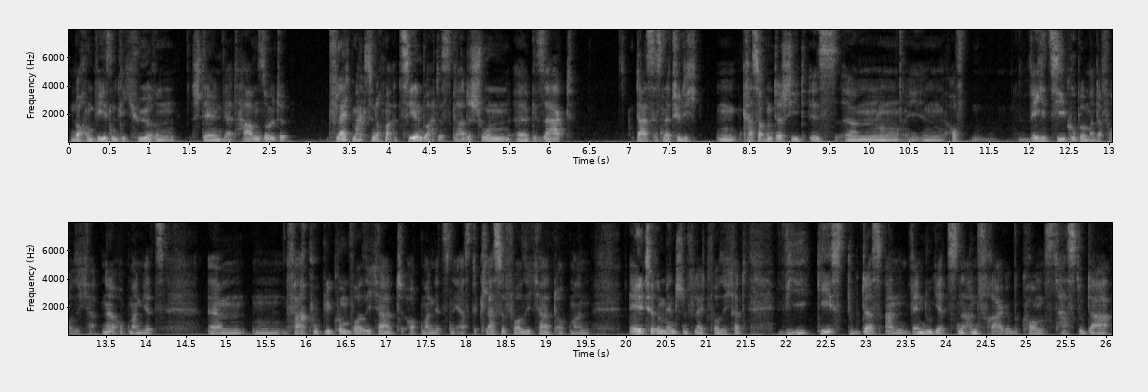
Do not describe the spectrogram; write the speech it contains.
noch einen wesentlich höheren Stellenwert haben sollte. Vielleicht magst du noch mal erzählen, du hattest gerade schon äh, gesagt, dass es natürlich ein krasser Unterschied ist, ähm, in, auf welche Zielgruppe man da vor sich hat. Ne? Ob man jetzt ähm, ein Fachpublikum vor sich hat, ob man jetzt eine erste Klasse vor sich hat, ob man ältere Menschen vielleicht vor sich hat. Wie gehst du das an, wenn du jetzt eine Anfrage bekommst? Hast du da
